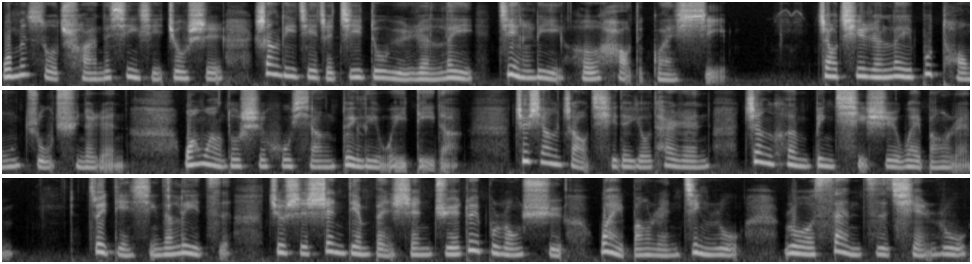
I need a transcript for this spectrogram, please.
我们所传的信息，就是上帝借着基督与人类建立和好的关系。”早期人类不同族群的人，往往都是互相对立为敌的。就像早期的犹太人憎恨并歧视外邦人。最典型的例子就是圣殿本身绝对不容许外邦人进入，若擅自潜入，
